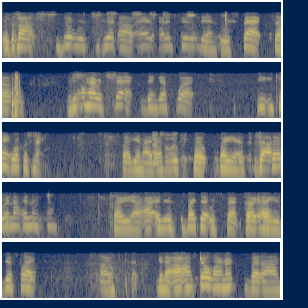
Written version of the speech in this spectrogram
it's about good good uh, attitude and respect. So if you don't have respect, then guess what? You you can't work with me. So you know that's Absolutely. just the way it is. Exactly. So and, I- and so yeah, I it's it's like that respect. So Okay. I mean, it's just like so you know I, I'm still learning, but um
